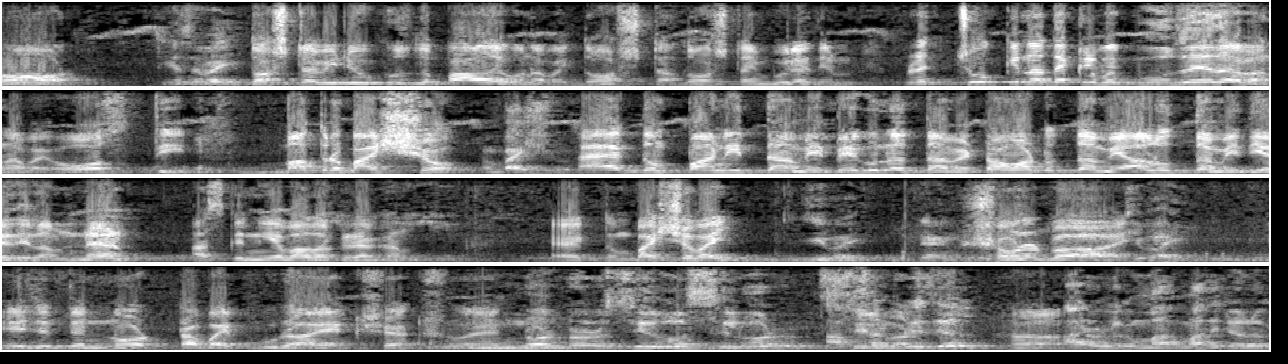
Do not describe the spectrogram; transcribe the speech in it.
নর। ঠিক আছে ভাই? দশটা ভিডিও খুঁজলে পাওয়া যাবে না ভাই দশটা দশটা আমি বলে দিলাম। মানে চোখে না দেখলে ভাই বুঝে যাবে না ভাই অস্থি। মাত্র বাইশশো। একদম পানির দামে বেগুনের দামে টমেটোর দামে আলুর দামে দিয়ে দিলাম নেন। আজকে নিয়ে বাজার করে রাখান। একদম। বাইশশো ভাই? জি ভাই। সম্রাট ভাই। জি ভাই। এই যে দেন নটটা ভাই পুরা একশো একশো নটর সিলভার সিলভার হ্যাঁ। আর হলো মা- মাদিটা হলো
